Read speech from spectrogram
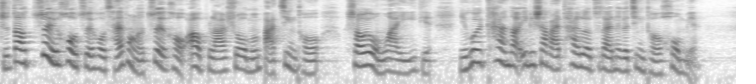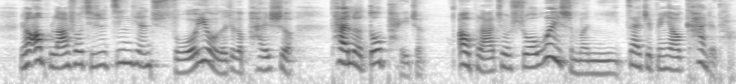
直到最后最后采访的最后，奥普拉说：“我们把镜头稍微往外移一点，你会看到伊丽莎白泰勒坐在那个镜头后面。”然后奥普拉说：“其实今天所有的这个拍摄，泰勒都陪着。”奥普拉就说：“为什么你在这边要看着他？”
